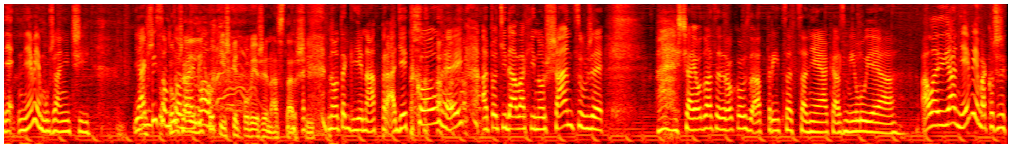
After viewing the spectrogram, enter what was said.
Ne, neviem už ani, či... Jak by som to, to, už aj nazvala? lichotíš, keď povieš, že na starší. No tak je na pradetkov, hej, a to ti dáva chino šancu, že eh, ešte aj o 20 rokov za 30 sa nejaká zmiluje a ale ja neviem, akože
